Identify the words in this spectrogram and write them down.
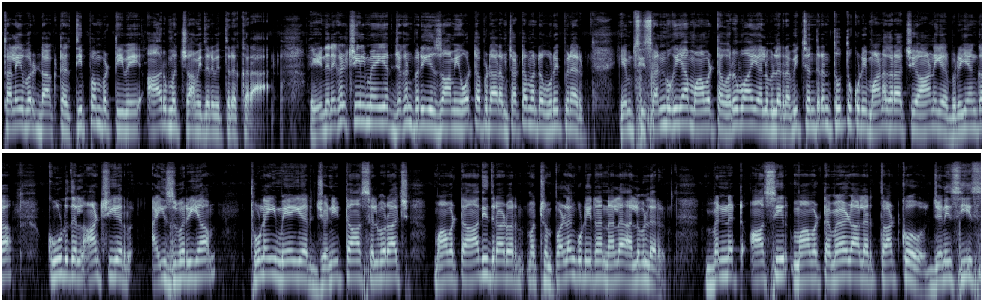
தலைவர் டாக்டர் திப்பம்பட்டி வே ஆறுமச்சாமி தெரிவித்திருக்கிறார். இந்த நிகழ்ச்சியில் மேயர் ஜெகன் பெரியசாமி ஓட்டப்பிடாரம் சட்டமன்ற உறுப்பினர் எம் சி சண்முகையா மாவட்ட வருவாய் அலுவலர் ரவிச்சந்திரன் தூத்துக்குடி மாநகராட்சி ஆணையர் பிரியங்கா கூடுதல் ஆட்சியர் ஐஸ்வர்யா துணை மேயர் ஜெனிட்டா செல்வராஜ் மாவட்ட ஆதிதிராடர் மற்றும் பழங்குடியினர் நல அலுவலர் பென்னட் ஆசிர் மாவட்ட மேலாளர் தாட்கோ ஜெனிசிஸ்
